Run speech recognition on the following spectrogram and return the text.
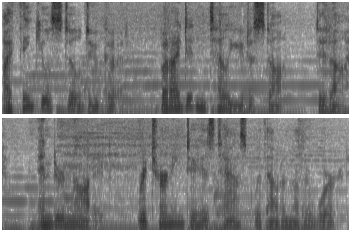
I think you'll still do good. But I didn't tell you to stop, did I? Ender nodded, returning to his task without another word.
